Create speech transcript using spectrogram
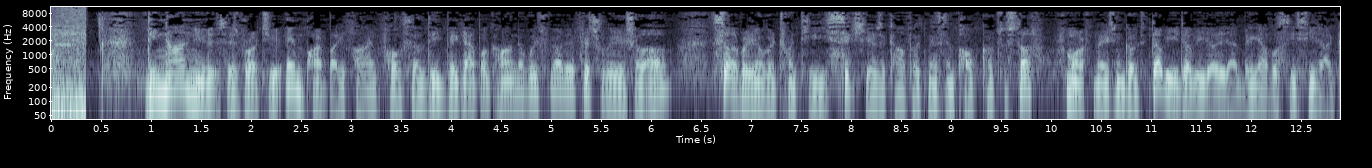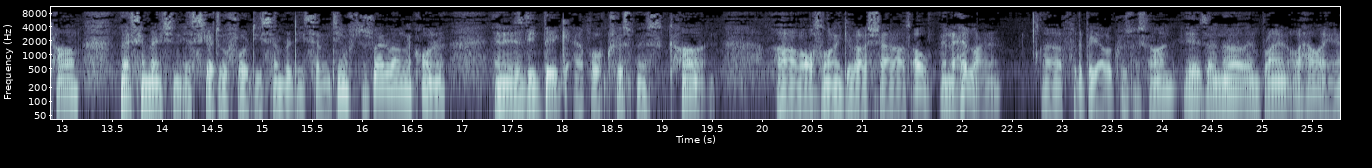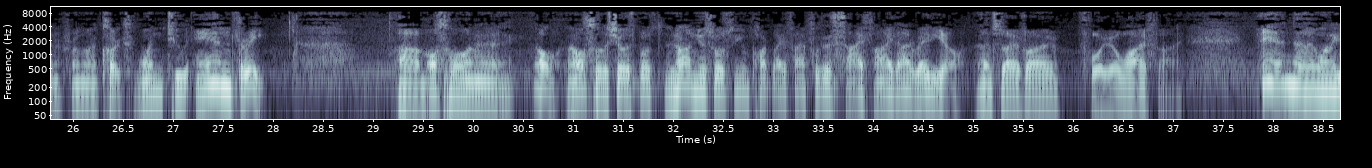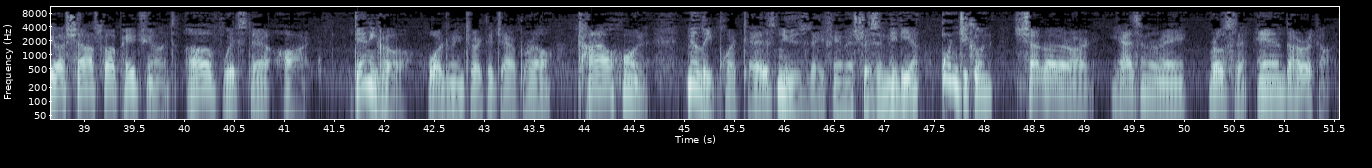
The non-news is brought to you in part by the fine folks of the Big Apple Con, of which we are the official radio show of, celebrating over 26 years of conflictness and pop culture stuff. For more information, go to www.bigapplecc.com. Next convention is scheduled for December the 17th, which is right around the corner, and it is the Big Apple Christmas Con. Um, also want to give out shout outs. Oh, and a headliner uh, for the Big Apple Christmas Con is uh, none than Brian O'Halloran from uh, Clerks 1, 2, and 3. Um, also on a, oh, and also the show is the non-news you in part by Five Focus Sci-Fi Radio. That's sci-fi for your Wi-Fi. And I want to give a shout out to our Patreons, of which there are Danny Crow, award-winning director Jared Burrell, Kyle Horn, Millie Portez, Newsday famous Tristan Media, Unjikun, Shadow Rabbit Art, Yazan Ray, Rosa, and the Huracan.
